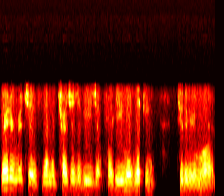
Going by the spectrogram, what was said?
greater riches than the treasures of Egypt, for he was looking to the reward.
